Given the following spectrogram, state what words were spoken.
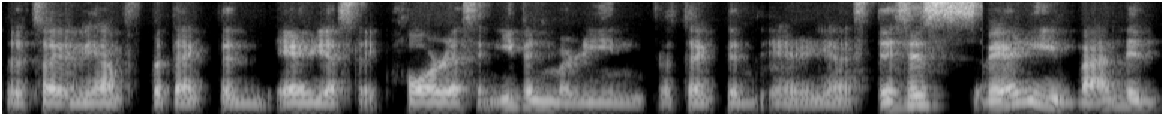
That's why we have protected areas like forests and even marine protected areas. This is very valid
